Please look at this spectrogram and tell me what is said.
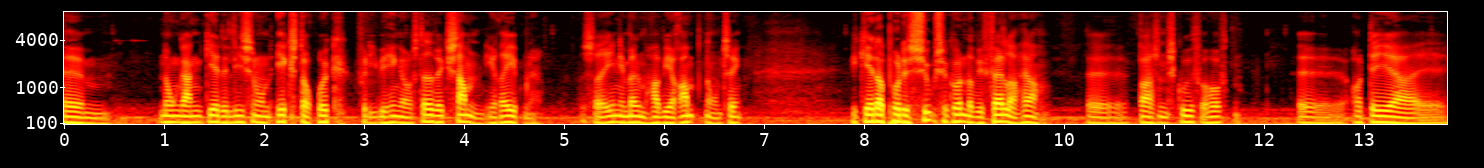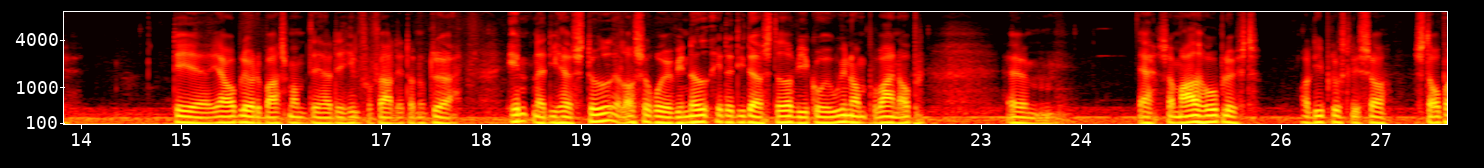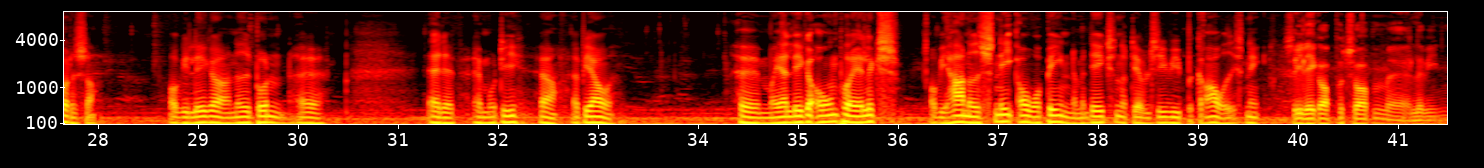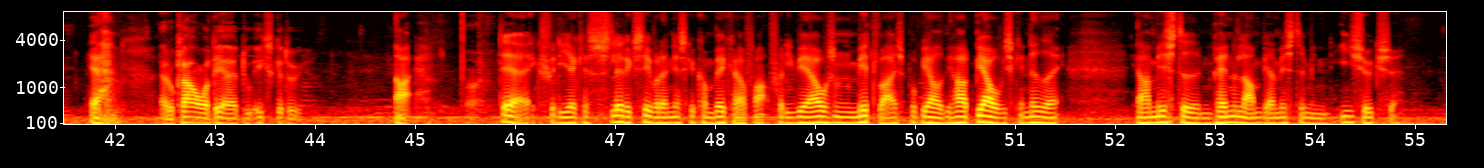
Øhm, nogle gange giver det lige sådan nogle ekstra ryg, fordi vi hænger jo stadigvæk sammen i rebene. Så indimellem har vi ramt nogle ting. Vi gætter på det 7 sekunder, vi falder her. Øh, bare sådan skud for hoften. Øh, og det er, øh, det er, jeg oplever det bare som om, det her det er helt forfærdeligt, og nu dør jeg enten af de her stød, eller også ryger vi ned et af de der steder, vi er gået udenom på vejen op. Øhm, ja, så meget håbløst. Og lige pludselig så stopper det så. Og vi ligger nede i bunden af, af, det, af Modi her, af bjerget. Øhm, og jeg ligger oven på Alex, og vi har noget sne over benene, men det er ikke sådan, at jeg vil sige, at vi er begravet i sne. Så I ligger op på toppen af lavinen? Ja. Er du klar over det, at du ikke skal dø? Nej. Det er jeg ikke, fordi jeg kan slet ikke se, hvordan jeg skal komme væk herfra. Fordi vi er jo sådan midtvejs på bjerget. Vi har et bjerg, vi skal ned af. Jeg har mistet en pandelampe, jeg har mistet min isøkse.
